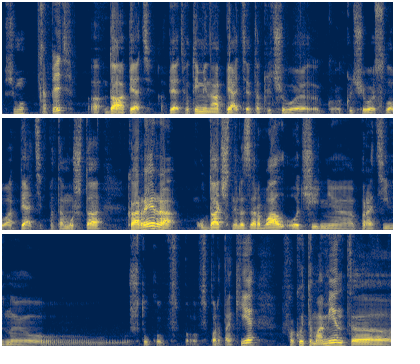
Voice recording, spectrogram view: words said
Почему? Опять? Э, да, опять. Опять. Вот именно опять. Это ключевое, ключевое слово. Опять. Потому что Каррера удачно разорвал очень э, противную штуку в, в Спартаке. В какой-то момент э,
